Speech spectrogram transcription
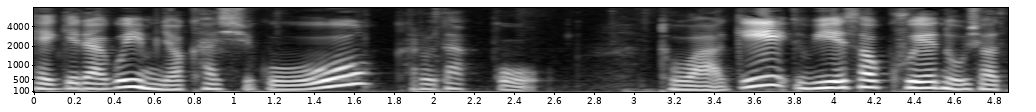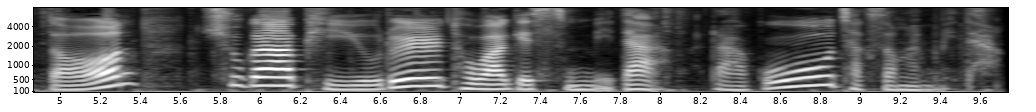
100이라고 입력하시고 가로 닫고 더하기 위에서 구해 놓으셨던 추가 비율을 더하겠습니다. 라고 작성합니다.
